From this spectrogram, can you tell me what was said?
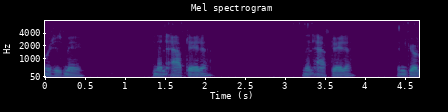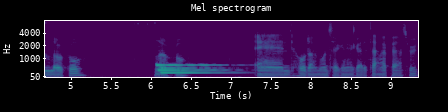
which is me. And then app data, and then app data, then go to local, local, and hold on one second, I gotta type my password.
